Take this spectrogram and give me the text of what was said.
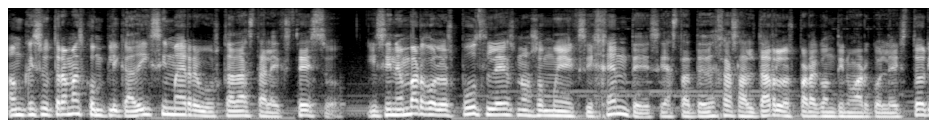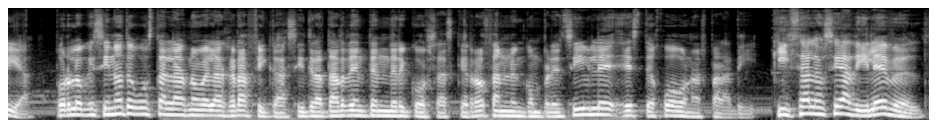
aunque su trama es complicadísima y rebuscada hasta el exceso, y sin embargo los puzzles no son muy exigentes y hasta te deja saltarlos para continuar con la historia, por lo que si no te gustan las novelas gráficas y tratar de entender cosas que rozan lo incomprensible, este juego no es para ti. Quizá lo sea D-Leveled,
